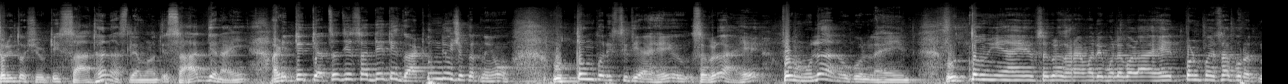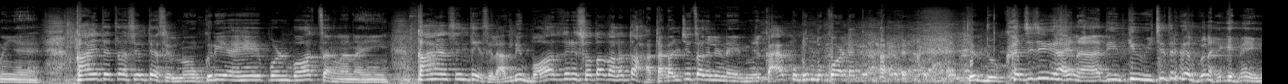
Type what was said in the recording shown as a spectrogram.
तरी तो शेवटी साधन असल्यामुळे ते साध्य नाही. आणि ते त्याचं जे साध्य ते गाठून देऊ शकत नाही हो. उत्तम परिस्थिती आहे सगळं आहे पण मुलं अनुकूल नाहीत. उत्तम हे आहे सगळं घरामध्ये मुलं बाळं आहेत पण पैसा पुरत नाही आहे. काय त्याचं असेल ते असेल. नोकरी आहे पण बॉस चांगला नाही. काय असेल ते असेल. अगदी बॉस जरी स्वतः झाला तर हाताखालची चांगली नाही म्हणजे काय कुठून दुःख वाटत ते दुःखाची जी आहे ना ती इतकी विचित्र कल्पना आहे की नाही.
